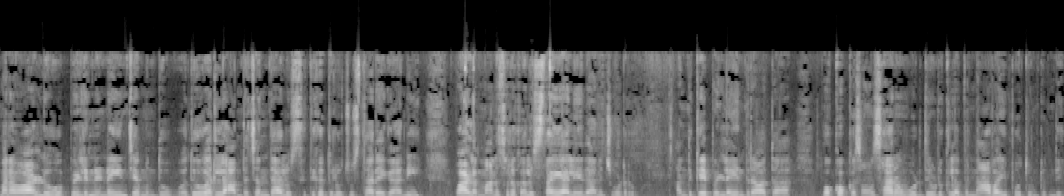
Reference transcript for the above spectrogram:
మన వాళ్ళు పెళ్ళి నిర్ణయించే ముందు వధూవరుల అందచందాలు స్థితిగతులు చూస్తారే గాని వాళ్ళ మనసులు కలుస్తాయా లేదా అని చూడరు. అందుకే పెళ్ళయిన తర్వాత ఒక్కొక్క సంసారం ఒడిది ఉడుకుల నావ అయిపోతుంటుంది.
